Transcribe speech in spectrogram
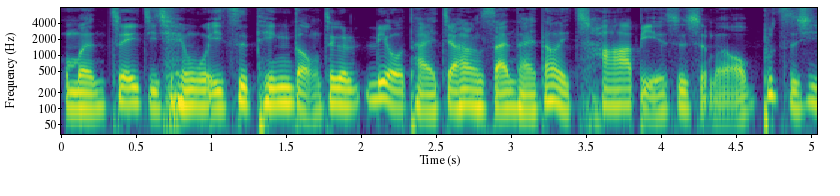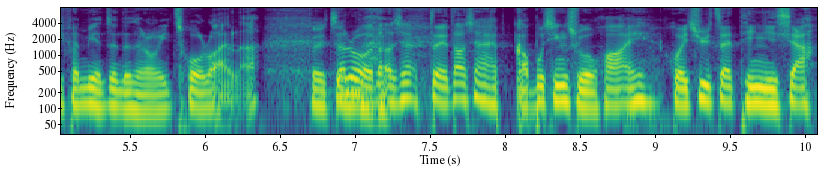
我们这一集节目一次听懂这个六台加上三台到底差别是什么我，不仔细分辨真的很容易错乱了。对，如果到现在 对到现在还搞不清楚的话，哎，回去再听一下。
